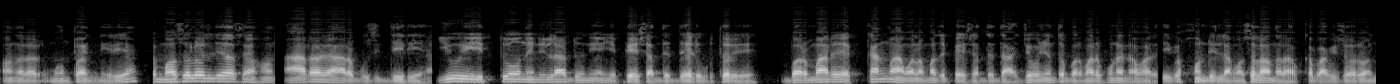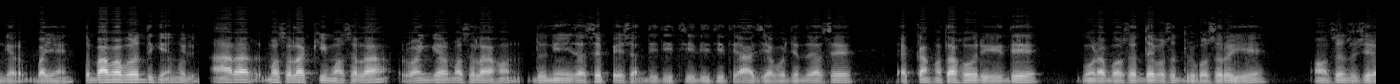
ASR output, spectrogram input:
onarar montoy neria masolo li আছে এখন আর আর বুঝি দেরিয়া ইউ ইতো এনিলা দুনিয়া ইয়ে পেশ আদে দেড় উতরে বর্মারে একান মামলা মাঝে পেশ আদে দাহ্য পর্যন্ত বর্মারে পুনে নভাৰে খন্ডিল্লা মশলা ওনারা অক্কা বাবি সহ রোহিঙ্গার তো বাবা বড় দিকে হইল? আর আর মশলা কি মশলা? রোহিঙ্গার মশলা এখন দুনিয়াই আছে আদি দিতে দিতে আজিয়া পর্যন্ত আছে একাং হতা হরি দে গোড়া বছর, দেড় বছর দু বছর ইয়ে অনশন সূচির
